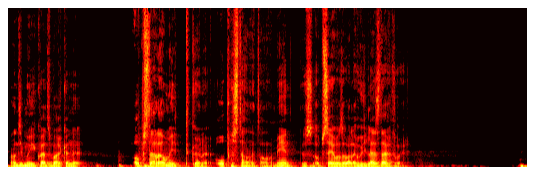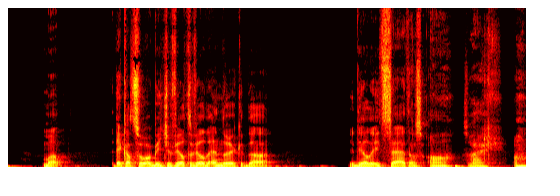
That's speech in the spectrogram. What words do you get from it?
Want die moet je kwetsbaar kunnen opstellen om je te kunnen openstellen in het algemeen. Dus op zich was dat wel een goede les daarvoor. Maar ik had zo een beetje veel te veel de indruk dat je deelde iets zei als oh, zwaar, oh,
